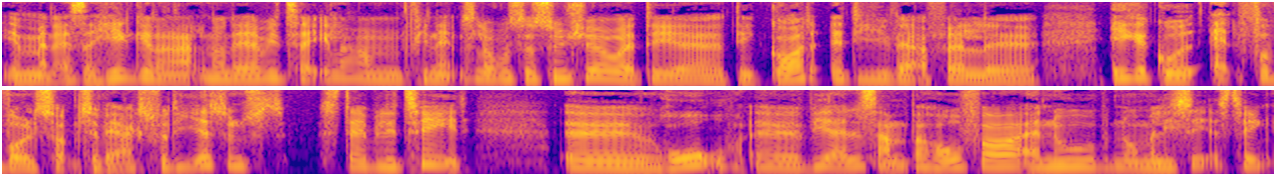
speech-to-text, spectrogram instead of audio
Jamen altså helt generelt, når det er, vi taler om finanslov, så synes jeg jo, at det er, det er godt, at de i hvert fald øh, ikke er gået alt for voldsomt til værks, fordi jeg synes, stabilitet øh, ro. Øh, vi har alle sammen behov for, at nu normaliseres ting,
